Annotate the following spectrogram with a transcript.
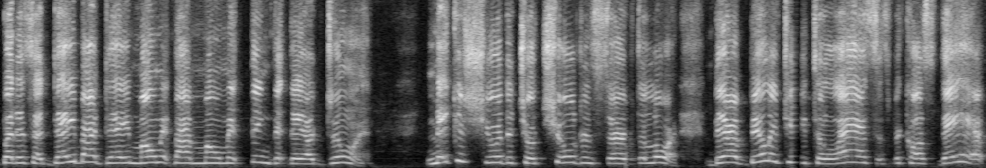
But it's a day by day, moment by moment thing that they are doing, making sure that your children serve the Lord. Their ability to last is because they have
